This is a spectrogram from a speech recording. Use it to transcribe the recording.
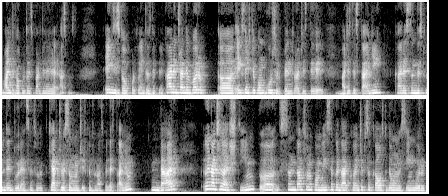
alte facultăți partenere Erasmus. Există oportunități de plecare, într-adevăr, uh, există niște concursuri pentru aceste, aceste stagii, care sunt destul de dure, în sensul că chiar trebuie să muncești pentru un astfel de stagiu, dar în același timp uh, sunt absolut convinsă că dacă încep să cauți de unul singur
